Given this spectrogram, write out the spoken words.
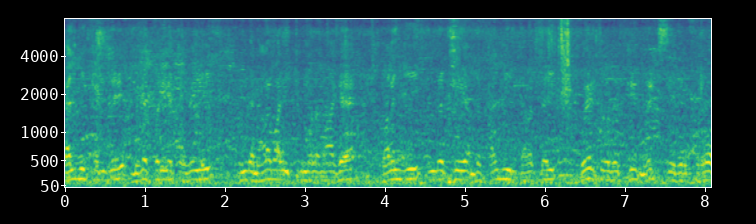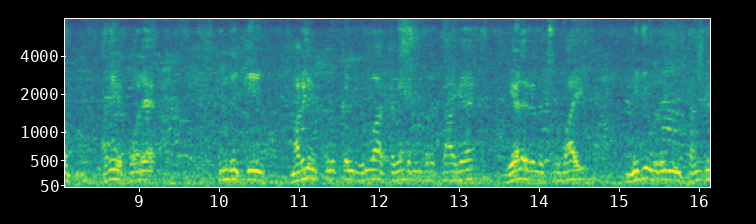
கல்விக்கென்று மிகப்பெரிய தொகையை இந்த நலவாரியத்தின் மூலமாக வழங்கி இன்றைக்கு அந்த கல்வியின் தரத்தை உயர்த்துவதற்கு முயற்சி செய்திருக்கிறோம். அதே போல இன்றைக்கு மகளிர் குழுக்கள் உருவாக்க வேண்டும் என்பதற்காக ஏழரை லட்சம் ரூபாய் நிதி உதவியை தந்து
